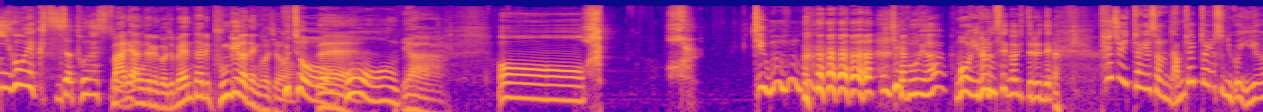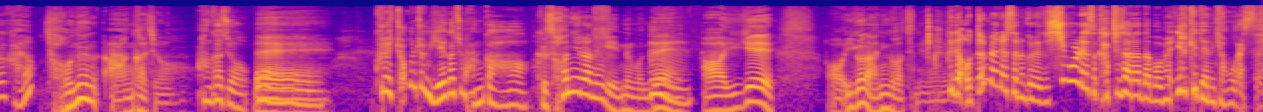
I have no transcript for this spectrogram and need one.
이거에 진짜 돌았어. 말이 안 되는 거죠. 멘탈이 붕괴가 된 거죠. 그쵸. 네. 어. 야. 어, 핫, 헐, 띵. 이게 뭐야? 뭐 이런 생각이 드는데, 태주 입장에서는, 남자 입장에서는 이거 이해가 가요? 저는 안 가죠. 안 가죠. 네. 어. 그래, 조금 좀 이해가 좀 안 가. 그 선이라는 게 있는 건데, 음. 아, 이게, 어, 이건 아닌 것 같은데요. 예. 근데 어떤 면에서는 그래도 시골에서 같이 자라다 보면 이렇게 되는 경우가 있어요.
